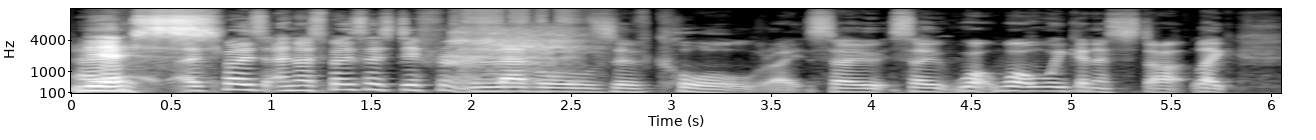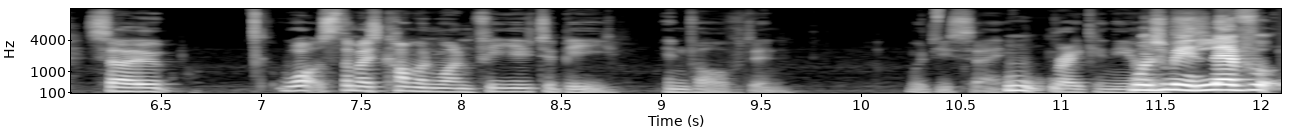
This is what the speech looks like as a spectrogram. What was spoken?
Um, yes, I suppose, and I suppose there's different levels of call, right? So, so what what are we going to start like? So, what's the most common one for you to be involved in? Would you say breaking the? What ice? do you mean level?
